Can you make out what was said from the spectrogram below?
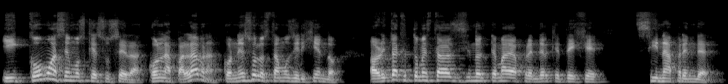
¿Y cómo hacemos que suceda? Con la palabra, con eso lo estamos dirigiendo. Ahorita que tú me estabas diciendo el tema de aprender, que te dije, sin aprender.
